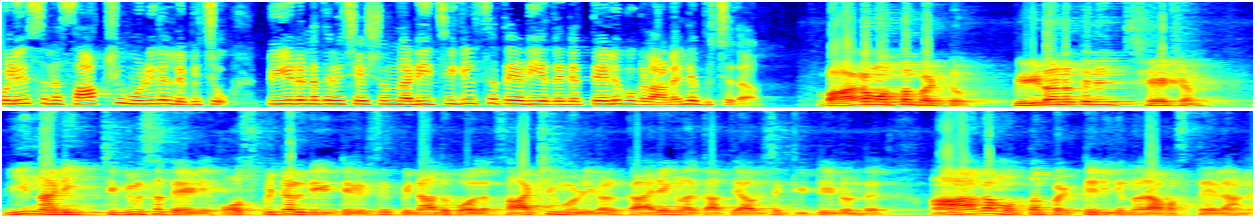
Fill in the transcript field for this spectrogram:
പോലീസിന് സാക്ഷിമൊഴികൾ ലഭിച്ചു. പീഡനത്തിന് ശേഷം നടി ചികിത്സ തേടിയതിന്റെ തെളിവുകളാണ് ലഭിച്ചത്. അപ്പൊ ആകെ മൊത്തം പെട്ടു. പീഡനത്തിന് ശേഷം ഈ നടി ചികിത്സ തേടി ഹോസ്പിറ്റൽ ഡീറ്റെയിൽസ് പിന്നെ അതുപോലെ സാക്ഷിമൊഴികൾ കാര്യങ്ങളൊക്കെ അത്യാവശ്യം കിട്ടിയിട്ടുണ്ട്. ആകെ മൊത്തം പെട്ടിരിക്കുന്ന ഒരു അവസ്ഥയിലാണ്.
